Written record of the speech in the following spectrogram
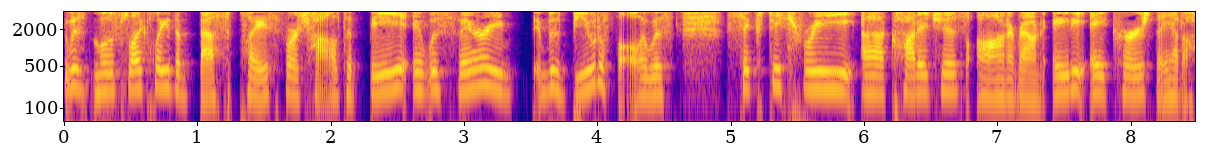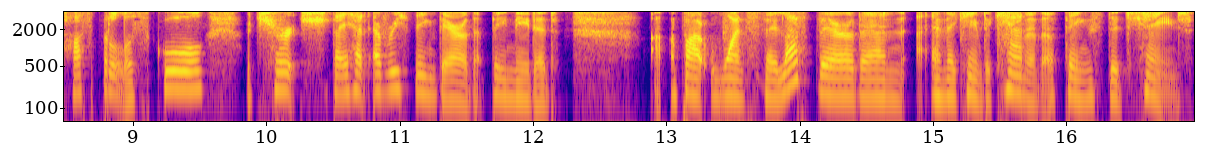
It was most likely the best place for a child to be. It was very, it was beautiful. It was 63 uh, cottages on around 80 acres. They had a hospital, a school, a church. They had everything there that they needed. But once they left there, then, and they came to Canada, things did change.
